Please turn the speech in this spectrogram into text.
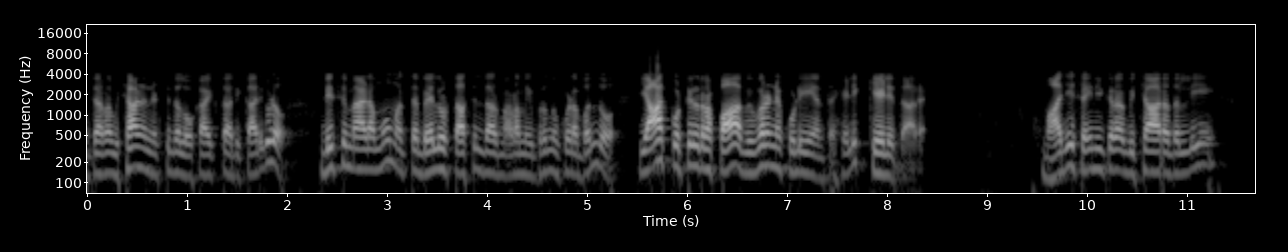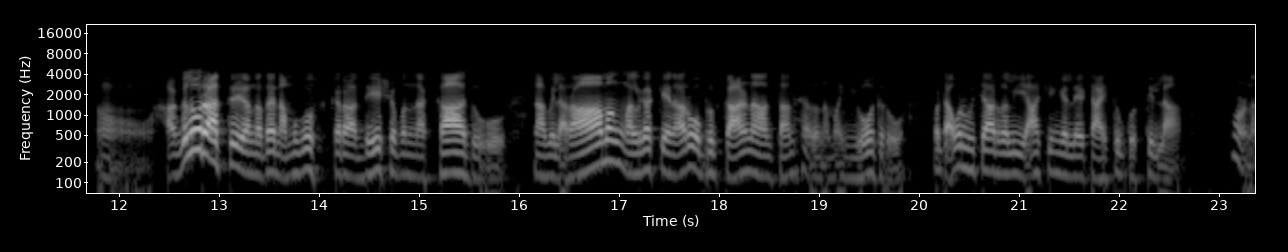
ಇದರ ವಿಚಾರಣೆ ನಡೆಸಿದ ಲೋಕಾಯುಕ್ತ ಅಧಿಕಾರಿಗಳು ಡಿ ಸಿ ಮೇಡಮು ಮತ್ತು ಬೇಲೂರು ತಹಸೀಲ್ದಾರ್ ಮೇಡಮ್ ಇಬ್ಬರನ್ನು ಕೂಡ ಬಂದು, ಯಾಕೆ ಕೊಟ್ಟಿಲ್ರಪ್ಪ, ವಿವರಣೆ ಕೊಡಿ ಅಂತ ಹೇಳಿ ಕೇಳಿದ್ದಾರೆ. ಮಾಜಿ ಸೈನಿಕರ ವಿಚಾರದಲ್ಲಿ ಹಗಲು ರಾತ್ರಿ ಅನ್ನೋದೇ ನಮಗೋಸ್ಕರ ದೇಶವನ್ನು ಕಾದು, ನಾವಿಲ್ಲಿ ಆರಾಮಾಗಿ ಮಲಗಕ್ಕೆ ಏನಾದ್ರು ಒಬ್ರಿಗೆ ಕಾರಣ ಅಂತ ಅಂದರೆ ಅದು ನಮ್ಮ ಯೋಧರು. ಬಟ್ ಅವ್ರ ವಿಚಾರದಲ್ಲಿ ಯಾಕೆ ಹಿಂಗೆ ಲೇಟ್ ಆಯಿತು ಗೊತ್ತಿಲ್ಲ. ನೋಡೋಣ.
